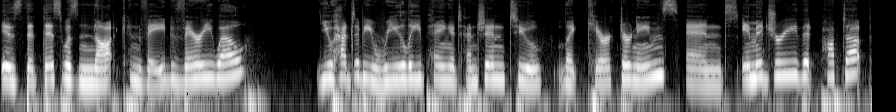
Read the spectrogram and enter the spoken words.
is that this was not conveyed very well. You had to be really paying attention to like character names and imagery that popped up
